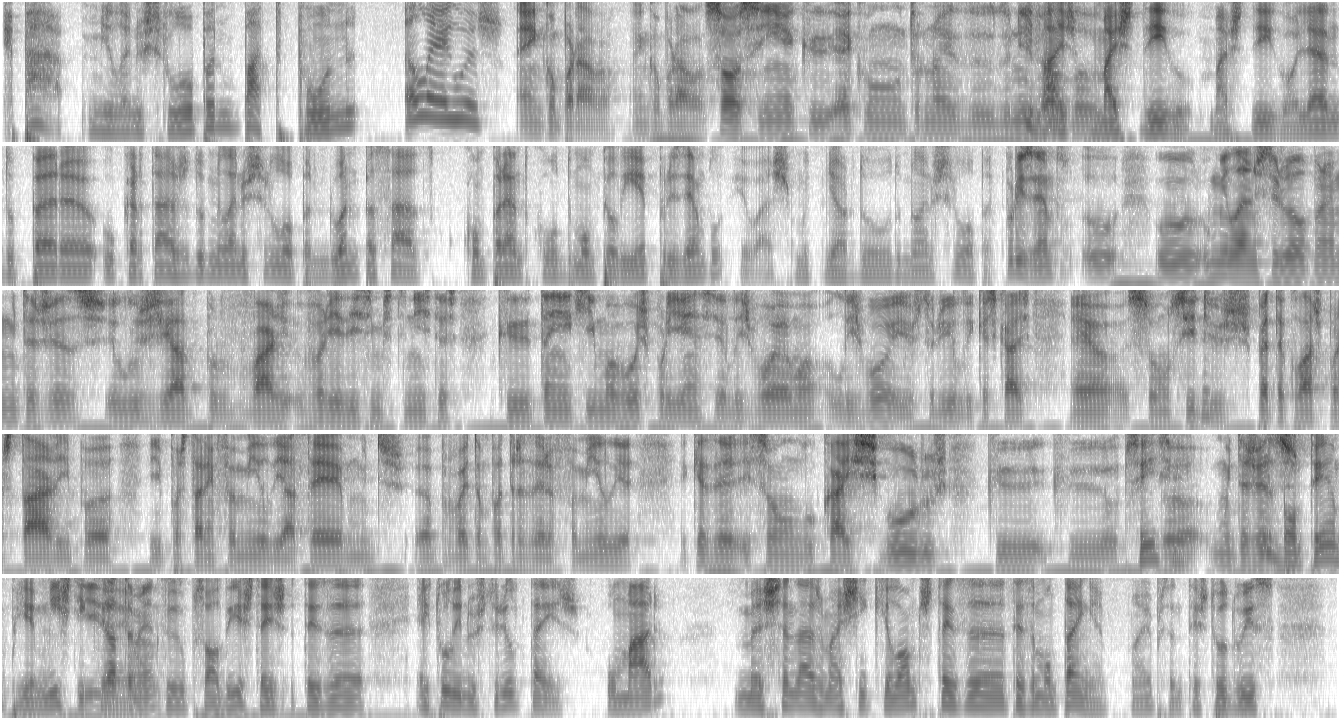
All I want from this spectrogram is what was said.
epá, Millennium Steel Open bate Pune a léguas. É incomparável, é incomparável. Só assim é que, é que um torneio do, do nível... E mais, do... mais te digo, mais te digo, olhando para o cartaz do Millennium Steel Open do ano passado, comparando com o de Montpellier, por exemplo, eu acho muito melhor do, do Millennium Steel Open. Por exemplo, o, o, o Millennium Steel Open é muitas vezes elogiado por vari, variadíssimos tenistas que têm aqui uma boa experiência. Lisboa, é uma, Lisboa e o Estoril e Cascais é, são sítios Sim. espetaculares para estar e para, e para estar em família até, muitos aproveitam para trazer a família, quer dizer, e são locais seguros, que, que sim, sim. Uh, muitas vezes. O bom tempo e a mística. Exatamente. É o que o pessoal diz: tens, tens a. É que tu ali no Estoril tens o mar, mas se andares mais 5 km tens a, tens a montanha, não é? Portanto, tens tudo isso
